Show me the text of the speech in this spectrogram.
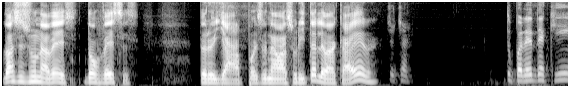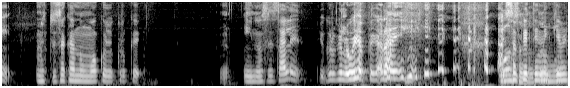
Lo haces una vez, dos veces. Pero ya, pues, una basurita le va a caer. Chucha. Tu pared de aquí, me estoy sacando un moco, yo creo que. Y no se sale. Yo creo que lo voy a pegar ahí. ¿Eso qué tiene todo- que ver?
